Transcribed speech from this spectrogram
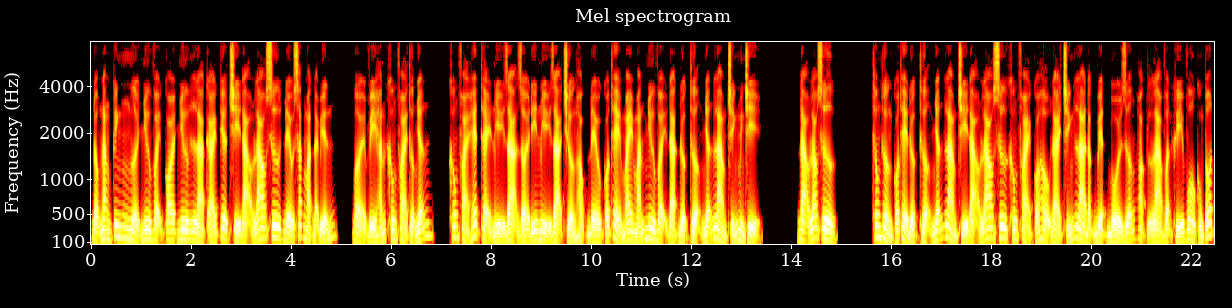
động năng kinh người như vậy coi như là cái kia chỉ đạo lao sư đều sắc mặt đại biến, bởi vì hắn không phải thượng nhẫn, không phải hết thể nỉ dạ rời đi nỉ dạ trường học đều có thể may mắn như vậy đạt được thượng nhẫn làm chính mình chỉ. Đạo lao sư Thông thường có thể được thượng nhẫn làm chỉ đạo lao sư không phải có hậu đài chính là đặc biệt bồi dưỡng hoặc là vận khí vô cùng tốt.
